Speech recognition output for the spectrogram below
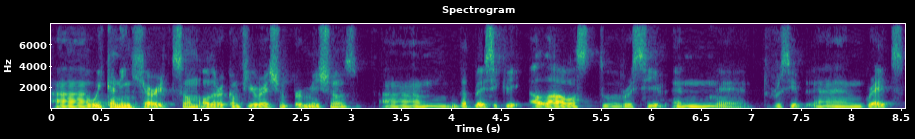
Uh, we can inherit some other configuration permissions um, that basically allow us to receive and uh, to receive um, grades.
